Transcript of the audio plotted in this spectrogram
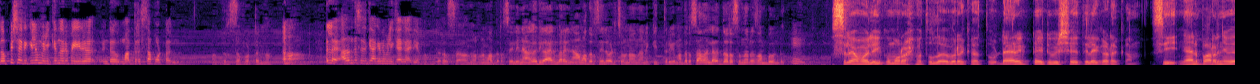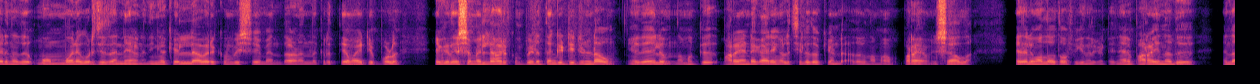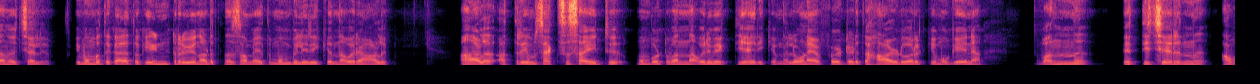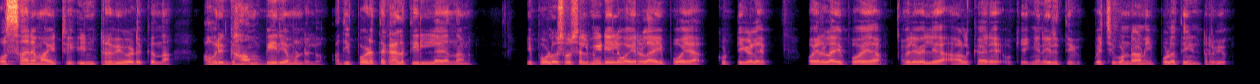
തൊപ്പി ശരിക്കും വിളിക്കുന്ന ഒരു പേര് ഉണ്ട് മദ്രസ പൊട്ടൻ. മദ്രസ പൊട്ടുന്ന ആ, അല്ലേ? അതെന്താ ശരിക്കും അങ്ങനെ വിളിക്കാൻ കാര്യം? മദ്രസ എന്ന് പറഞ്ഞാൽ മദ്രസയിൽ ഞാൻ ഒരു കാര്യം പറയാം. ഞാൻ മദ്രസയിൽ പഠിച്ചോണ്ടാണ് എനിക്ക് ഇത്രയും മദ്രസ നല്ല ദർശനം എന്നൊരു സംഭവം ഉണ്ട്. അസ്സാം വലൈക്കും വറഹമത്തുള്ള വബർക്കാത്തു ഡയറക്റ്റ് ആയിട്ട് വിഷയത്തിലേക്ക് അടക്കാം സി ഞാൻ പറഞ്ഞു വരുന്നത് മൊമ്മോനെ കുറിച്ച് തന്നെയാണ്. നിങ്ങൾക്ക് എല്ലാവർക്കും വിഷയം എന്താണെന്ന് കൃത്യമായിട്ട് ഇപ്പോൾ ഏകദേശം എല്ലാവർക്കും പിടുത്തം കിട്ടിയിട്ടുണ്ടാവും. ഏതായാലും നമുക്ക് പറയേണ്ട കാര്യങ്ങൾ ചിലതൊക്കെ ഉണ്ട് അത് നമ്മൾ പറയാം ഇൻഷാല്ല ഏതായാലും അള്ളാഹ് തോഫിക്ക് നൽകട്ടെ. ഞാൻ പറയുന്നത് എന്താണെന്ന് വെച്ചാൽ ഈ മുമ്പത്തെ കാലത്തൊക്കെ ഇന്റർവ്യൂ നടത്തുന്ന സമയത്ത് മുമ്പിലിരിക്കുന്ന ഒരാൾ ആൾ അത്രയും സക്സസ് ആയിട്ട് മുമ്പോട്ട് വന്ന ഒരു വ്യക്തിയായിരിക്കും. നല്ലോണം എഫേർട്ട് എടുത്ത് ഹാർഡ് വർക്ക് മുഖേന വന്ന് എത്തിച്ചേർന്ന് അവസാനമായിട്ട് ഇന്റർവ്യൂ എടുക്കുന്ന ആ ഒരു ഗാംഭീര്യമുണ്ടല്ലോ. അത് ഇപ്പോഴത്തെ കാലത്ത് ഇല്ല എന്നാണ്. ഇപ്പോൾ സോഷ്യൽ മീഡിയയിൽ വൈറലായി പോയ കുട്ടികളെ വൈറലായി പോയ വലിയ വലിയ ആൾക്കാരെ ഒക്കെ ഇങ്ങനെ ഇരുത്തി വെച്ചുകൊണ്ടാണ് ഇപ്പോഴത്തെ ഇന്റർവ്യൂ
